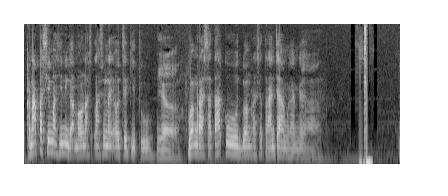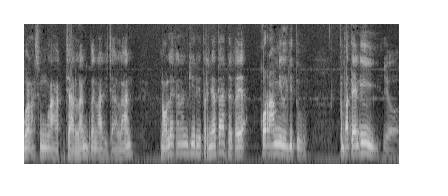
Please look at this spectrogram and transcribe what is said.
kenapa sih mas ini nggak mau nas- langsung naik ojek gitu? Yo. gua ngerasa takut gua ngerasa terancam kan kayak. Ah. gua langsung la- jalan bukan lari jalan noleh kanan kiri. Ternyata ada kayak koramil gitu. Tempat TNI Yo.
